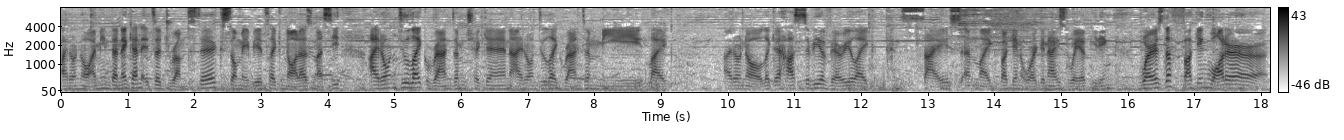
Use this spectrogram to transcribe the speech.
I don't know. I mean, then again, it's a drumstick, so maybe it's like not as messy. I don't do like random chicken. I don't do like random meat. Like, I don't know. Like, it has to be a very like concise and like fucking organized way of eating. Where's the fucking water?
